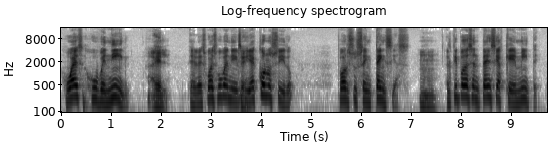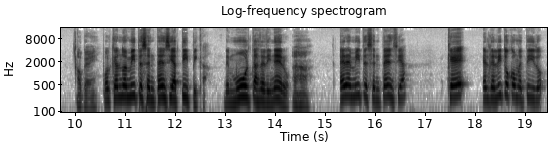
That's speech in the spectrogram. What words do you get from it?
juez juvenil. A él. Él es juez juvenil Sí. y es conocido por sus sentencias. El tipo de sentencias que emite. Ok. Porque él no emite sentencia típica de multas de dinero. Ajá. Él emite sentencia que el delito cometido,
